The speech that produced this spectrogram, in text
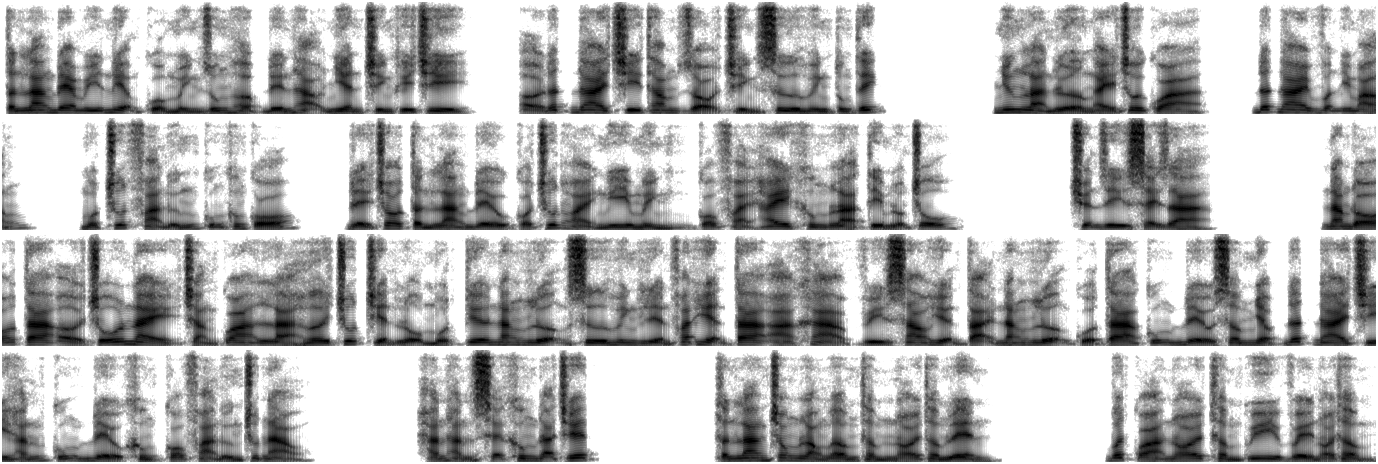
Tần lang đem ý niệm của mình dung hợp đến hạo nhiên chính khí chi, ở đất đai chi thăm dò chỉnh sư huynh tung tích. Nhưng là nửa ngày trôi qua, đất đai vẫn im mắng, một chút phản ứng cũng không có, để cho tần lang đều có chút hoài nghi mình có phải hay không là tìm lộ chỗ. Chuyện gì xảy ra? Năm đó ta ở chỗ này chẳng qua là hơi chút triển lộ một tia năng lượng sư huynh liền phát hiện ta á khả, vì sao hiện tại năng lượng của ta cũng đều xâm nhập đất đai chi hắn cũng đều không có phản ứng chút nào. Hắn hẳn sẽ không đã chết. Tần lang trong lòng âm thầm nói thầm lên bất quá nói thầm quy về nói thầm,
